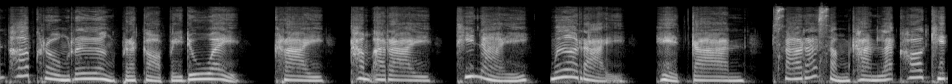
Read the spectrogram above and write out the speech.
นภาพโครงเรื่องประกอบไปด้วย ใครทำอะไร ที่ไหน เมื่อไหร่ เหตุการณ์ สาระสำคัญและข้อคิด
